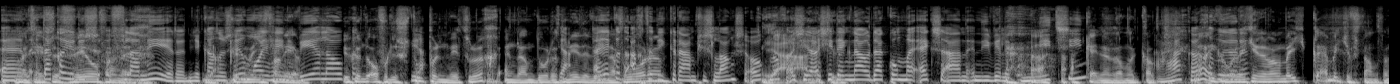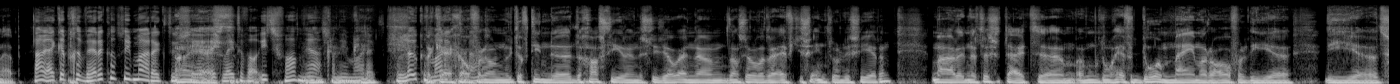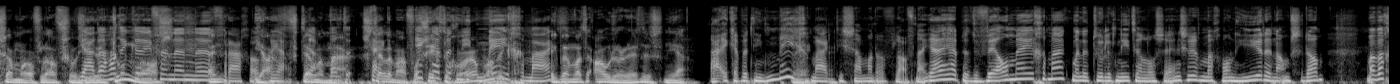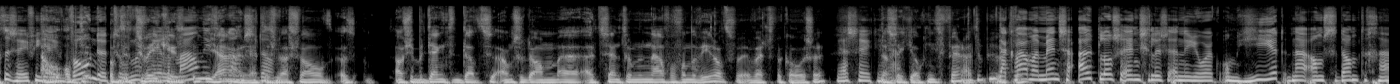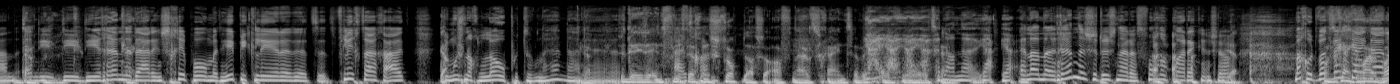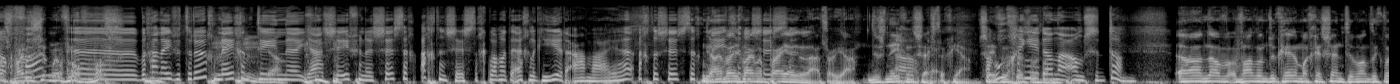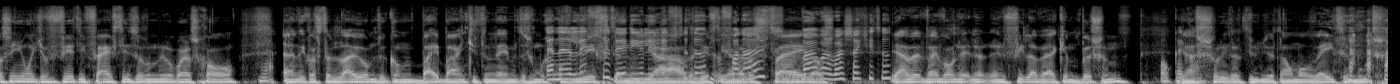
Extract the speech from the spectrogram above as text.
En daar kan je dus flaneren. Je kan Ja, dus je heel mooi heen en weer lopen. Je kunt over de stoepen weer terug en dan door het Ja, midden en weer je naar kunt voren. achter die kraampjes langs ook Ja, nog. Als je, als je denkt, nou daar komt mijn ex aan en die wil ik niet zien. Kijk aan de andere kant. Ah, kan nou, ik hoor dat je er wel een beetje, klein beetje verstand van hebt. Nou ja, ik heb gewerkt op die markt, dus Ah, eh, ik weet er wel iets van, ja, van die markt. Een leuke We markt. krijgen over een minuut of tien de, de gast hier in de studio. En dan, dan zullen we er eventjes introduceren. Maar in de tussentijd uh, we moeten nog even doormijmeren over die, eh, die eh, Summer of Love zoals Ja, die daar er had toen ik was. even een En- vraag over. Ja, vertel ja, hem maar. eh, Stel kijk, hem maar. Voorzichtig Ik heb het hoor. niet meegemaakt. Ik, ben wat ouder, hè, dus ja. Ja, ik heb het niet meegemaakt, die Summer of Love. Nou, jij hebt het wel meegemaakt, maar natuurlijk niet in Los Angeles, maar gewoon hier in Amsterdam. Maar wacht eens even, jij op de- woonde de toen nog twee keer- helemaal niet ja, in Amsterdam. het was wel, als je bedenkt dat Amsterdam eh, het centrum de navel van de wereld werd verkozen, Jazeker. dan ja. zit je ook niet ver uit de buurt. Daar kwamen mensen uit Los Angeles en New York om hier naar Amsterdam te gaan. en die, die, die renden daar in Schiphol met hippiekleren het, het vliegtuig uit. Je Ja. moest nog lopen toen, hè? Naar Ja, de, ze deden in het vliegtuig een stropdassen af naar het schijnt. Ja, ja, ja, ja. En dan, eh, ja, ja. en dan eh, renden ze dus naar het Vondelpark en zo. Maar goed, wat weet jij daar was- nog van? We gaan even terug. 19, eh, ja, 67, 68 kwam het eigenlijk hier aanwaaien. Hè? 68, Ja, wij waren een 69. paar jaar later, ja. Dus 69, Oh, oké. ja. Maar hoe ging 67 je dan naar Amsterdam? Uh, nou, we hadden natuurlijk helemaal geen centen, want ik was een jongetje van 14, 15, zat op de middelbare school. Ja. En ik was te lui om natuurlijk een bijbaantje te nemen, dus we moesten En eh, op liften, liften. deden jullie ja, liften dan? liften, ja, dat Vanuit? Waar, waar, waar zat je toen? Ja, wij, wij woonden in een, in een villa-wijk in Bussum. Oh, Ja, sorry dat u dit allemaal weten moet.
